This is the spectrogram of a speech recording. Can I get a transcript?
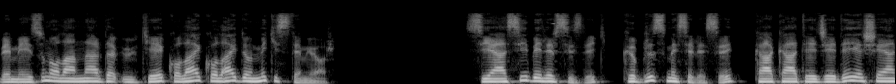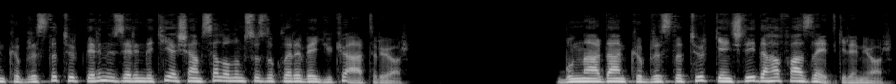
ve mezun olanlar da ülkeye kolay kolay dönmek istemiyor. Siyasi belirsizlik, Kıbrıs meselesi, KKTC'de yaşayan Kıbrıslı Türklerin üzerindeki yaşamsal olumsuzlukları ve yükü artırıyor. Bunlardan Kıbrıslı Türk gençliği daha fazla etkileniyor.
